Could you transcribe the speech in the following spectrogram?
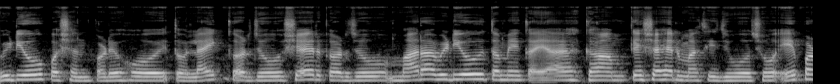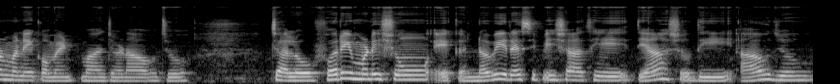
વીડિયો પસંદ પડ્યો હોય તો લાઈક કરજો શેર કરજો. મારા વીડિયો તમે કયા ગામ કે શહેરમાંથી જુઓ છો એ પણ મને કોમેન્ટમાં જણાવજો. ચાલો ફરી મળીશું એક નવી રેસીપી સાથે. ત્યાં સુધી આવજો.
